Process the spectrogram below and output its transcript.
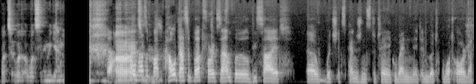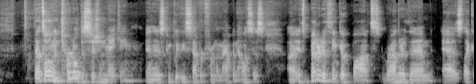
What's it? What, what's the name again? Yeah, Uh, how does a bot, how does a bot, for example, decide uh, which expansions to take, when, and in what, what order? That's all internal decision making and is completely separate from the map analysis. Uh, it's better to think of bots rather than as like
